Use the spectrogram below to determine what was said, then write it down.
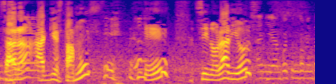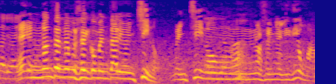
Sara, aquí estamos. Sí. ¿eh? Sin horarios. Ah, mira, han puesto un comentario ahí. Eh, no entendemos el comentario en chino. En chino, no sé en el idioma.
